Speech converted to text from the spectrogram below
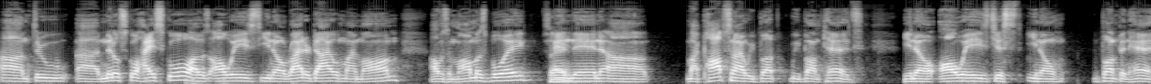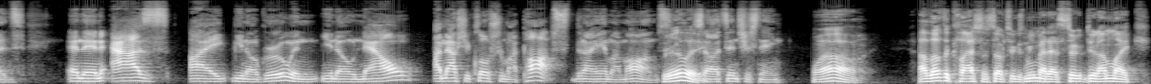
um, through uh, middle school, high school, I was always you know ride or die with my mom. I was a mama's boy, Same. and then uh, my pops and I we bumped we bumped heads. You know, always just you know bumping heads. And then as I you know grew and you know now I'm actually closer to my pops than I am my mom's. Really? So it's interesting. Wow. I love the clash and stuff too, because me and my dad still, dude, I'm like,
